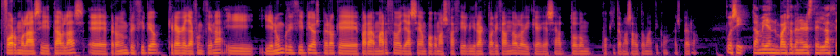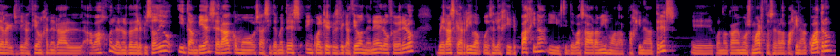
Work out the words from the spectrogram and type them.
fórmulas y tablas, eh, pero en un principio creo que ya funciona y, en un principio espero que para marzo ya sea un poco más fácil ir actualizándolo y que sea todo un poquito más automático, espero. Pues sí, también vais a tener este enlace a la clasificación general abajo en la nota del episodio y también será como, o sea, si te metes en cualquier clasificación de enero o febrero, verás que arriba puedes elegir página y si te vas ahora mismo a la página 3, cuando acabemos marzo será la página 4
